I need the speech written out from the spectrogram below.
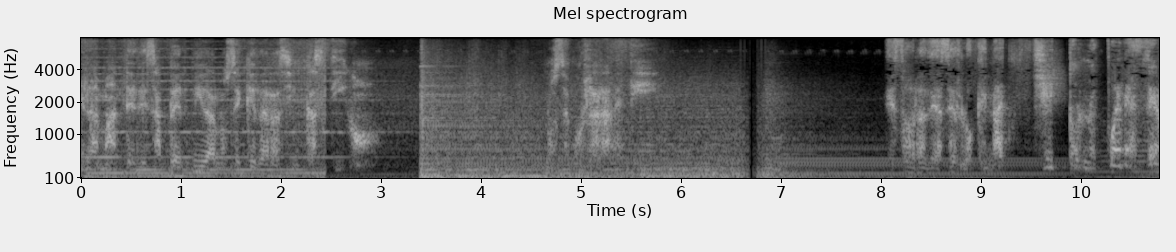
El amante de esa perdida no se quedará sin castigo. No se burlará de ti. Hacer lo que Nachito no puede hacer.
